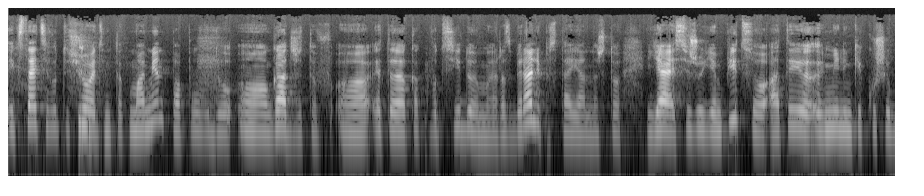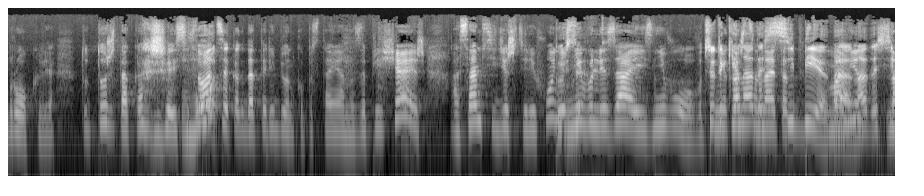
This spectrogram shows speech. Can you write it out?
И, кстати, вот еще один такой момент по поводу э, гаджетов. Э, это как вот с едой мы разбирали постоянно, что я сижу ем пиццу, а ты, миленький, кушай брокколи. Тут тоже такая же ситуация, когда ты ребенку постоянно запрещаешь, а сам сидишь в телефоне, есть не вылезая из него. Вот Все-таки надо на себе, да, надо себе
